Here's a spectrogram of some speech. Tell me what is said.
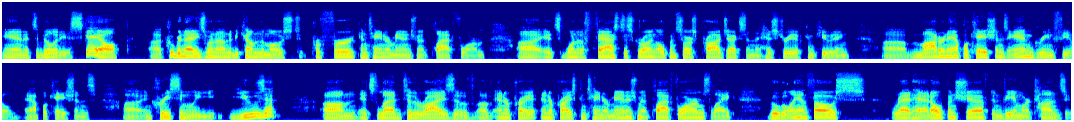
and its ability to scale, uh, Kubernetes went on to become the most preferred container management platform. Uh, it's one of the fastest growing open source projects in the history of computing. Uh, modern applications and greenfield applications uh, increasingly use it. Um, it's led to the rise of, of enterprise, enterprise container management platforms like Google Anthos, Red Hat OpenShift, and VMware Tanzu.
